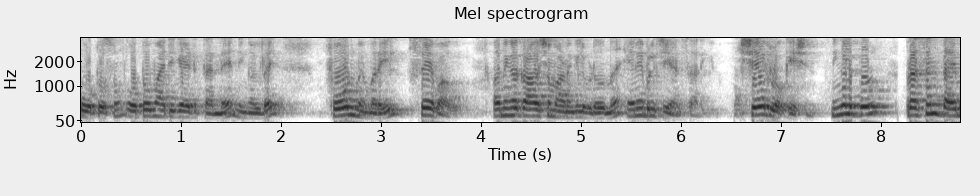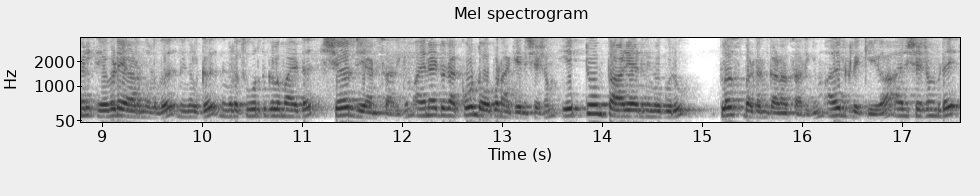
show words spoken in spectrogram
ഫോട്ടോസും ഓട്ടോമാറ്റിക്കായിട്ട് തന്നെ നിങ്ങളുടെ ഫോൺ മെമ്മറിയിൽ സേവ് ആകും. അത് നിങ്ങൾക്ക് ആവശ്യമാണെങ്കിൽ ഇവിടെ ഒന്ന് എനേബിൾ ചെയ്യാൻ സാധിക്കും. ഷെയർ ലൊക്കേഷൻ നിങ്ങളിപ്പോൾ പ്രസന്റ് ടൈമിൽ എവിടെയാണെന്നുള്ളത് നിങ്ങൾക്ക് നിങ്ങളുടെ സുഹൃത്തുക്കളുമായിട്ട് ഷെയർ ചെയ്യാൻ സാധിക്കും. അതിനായിട്ട് ഒരു അക്കൗണ്ട് ഓപ്പൺ ആക്കിയതിനു ശേഷം ഏറ്റവും താഴെയായിട്ട് നിങ്ങൾക്കൊരു പ്ലസ് ബട്ടൺ കാണാൻ സാധിക്കും. അതിൽ ക്ലിക്ക് ചെയ്യുക. അതിനുശേഷം ഇവിടെ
